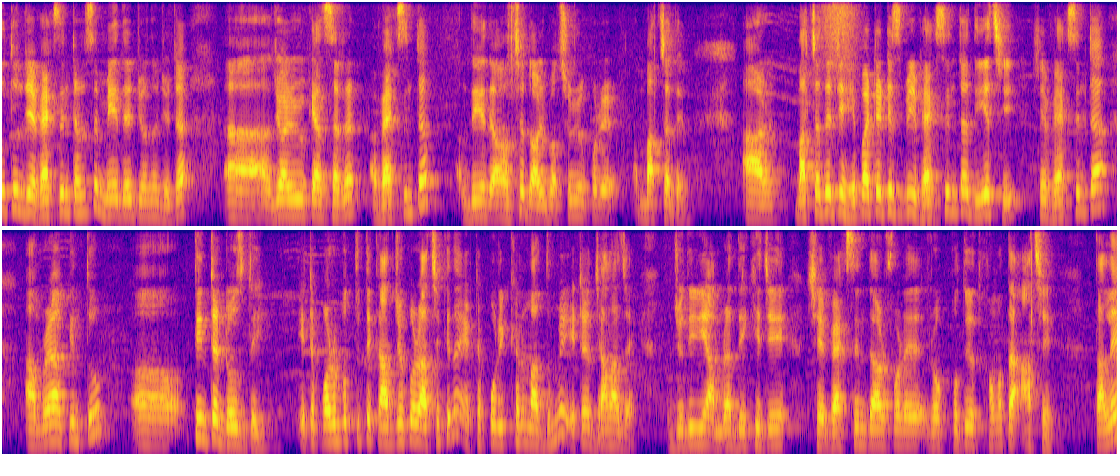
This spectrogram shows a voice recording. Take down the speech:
নতুন যে ভ্যাকসিনটা হচ্ছে, মেয়েদের জন্য যেটা জরায়ু ক্যান্সারের ভ্যাকসিনটা দিয়ে দেওয়া হচ্ছে দশ বছরের উপরে বাচ্চাদের। আর বাচ্চাদের যে হেপাটাইটিস বি ভ্যাকসিনটা দিয়েছি, সেই ভ্যাকসিনটা আমরা কিন্তু তিনটা ডোজ দিই। এটা পরবর্তীতে কার্যকর আছে কিনা একটা পরীক্ষার মাধ্যমে এটা জানা যায়। যদি আমরা দেখি যে সে ভ্যাকসিন দেওয়ার ফলে রোগ প্রতিরোধ ক্ষমতা আছে, তাহলে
